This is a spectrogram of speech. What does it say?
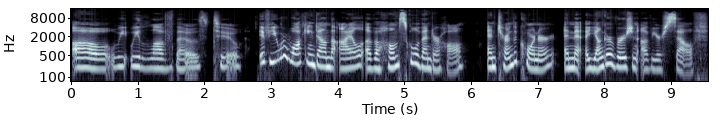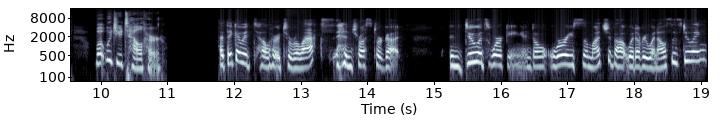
Oh, we, we love those too. If you were walking down the aisle of a homeschool vendor hall and turned the corner and met a younger version of yourself, what would you tell her? I think I would tell her to relax and trust her gut and do what's working and don't worry so much about what everyone else is doing.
